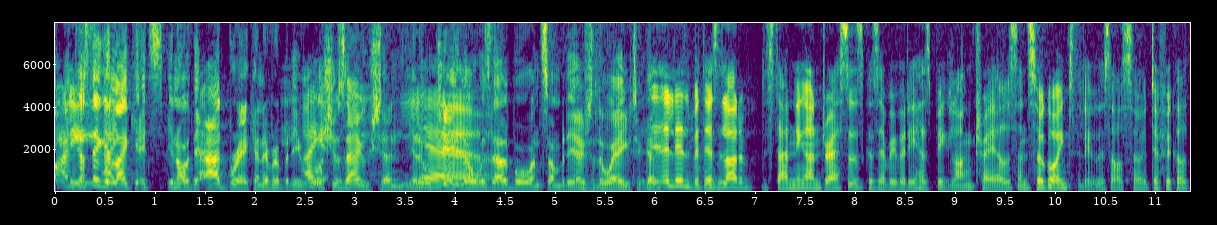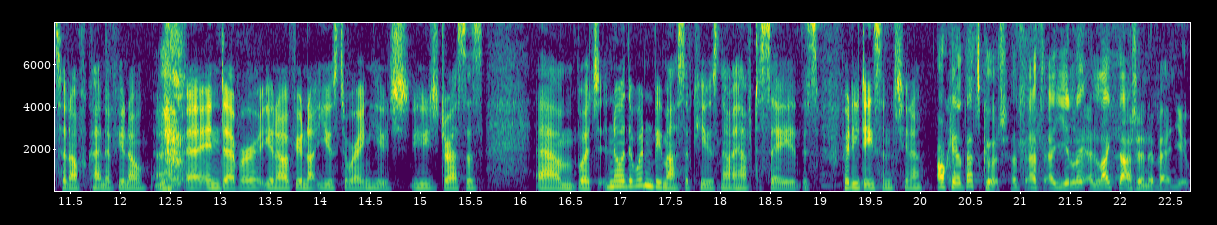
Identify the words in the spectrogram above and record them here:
I'm really. just thinking I- like it's, you know, the ad break and everybody I- rushes out and, you know, Yeah. J-Lo was elbowing somebody out of the way to get A little bit. There's a lot of standing on dresses because everybody has big long trails, and so going to the loo is also a difficult enough kind of you know uh, uh, endeavor. You know, if you're not used to wearing huge huge dresses. Um, but no, there wouldn't be massive queues now. I have to say, it's pretty decent. You know. Okay, that's good. That's, that's, uh, you li- I like that in a venue.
